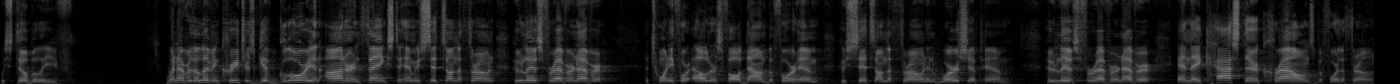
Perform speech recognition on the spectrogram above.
We still believe. Whenever the living creatures give glory and honor and thanks to him who sits on the throne, who lives forever and ever, the 24 elders fall down before him who sits on the throne and worship him who lives forever and ever, and they cast their crowns before the throne.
